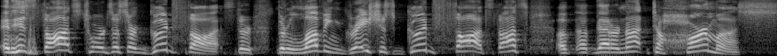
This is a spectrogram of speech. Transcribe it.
And his thoughts towards us are good thoughts. They're, they're loving, gracious, good thoughts, thoughts of, of, that are not to harm us,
